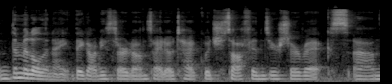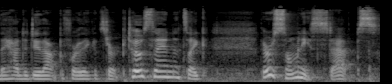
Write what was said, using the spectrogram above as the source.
the middle of the night, they got me started on Cytotec, which softens your cervix. Um, they had to do that before they could start Pitocin. It's like, there were so many steps.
